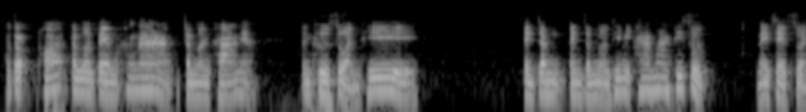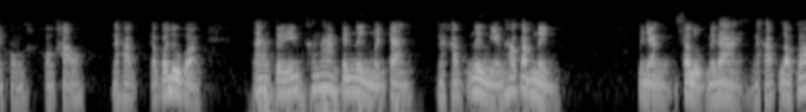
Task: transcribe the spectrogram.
เพราะเพราะจำนวนเต็มข้างหน้าจำนวนค้าเนี่ย มันคือส่วนที่ เป็นจำเป็นจำนวนที่มีค่ามากที่สุดในเศษส่วนของของเขานะครับ เราก็ดูก่อนอ่าตัวนี้ข้างหน้าเป็นหนึ่งเหมือนกันนะครับหนึ่งยังเท่ากับหนึ่งมันยังสรุปไม่ได้นะครับ เราก็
